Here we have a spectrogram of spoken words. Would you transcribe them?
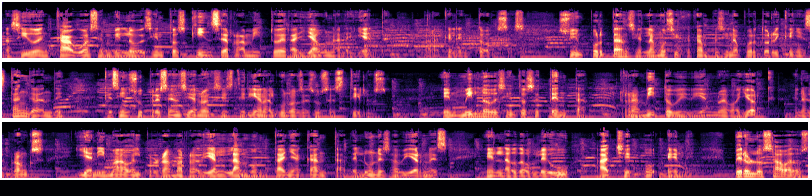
Nacido en Caguas en 1915, Ramito era ya una leyenda para aquel entonces. Su importancia en la música campesina puertorriqueña es tan grande que sin su presencia no existirían algunos de sus estilos. En 1970, Ramito vivía en Nueva York, en el Bronx, y animaba el programa radial La Montaña Canta de lunes a viernes en la WHOM. Pero los sábados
